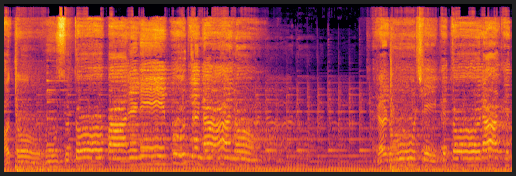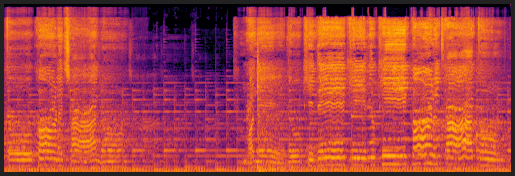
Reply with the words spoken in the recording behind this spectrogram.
હતો હું સુતો પારણે પુત્ર નાનો. રડું છેક તો રાખતું કોણ છાનો. મને દુખી દેખી દુખી કોણ થાતું?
